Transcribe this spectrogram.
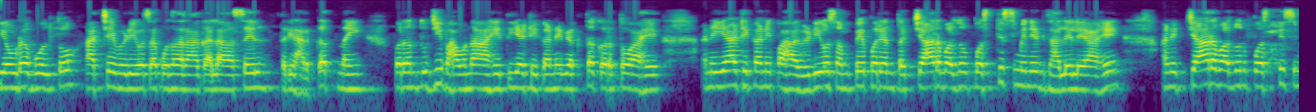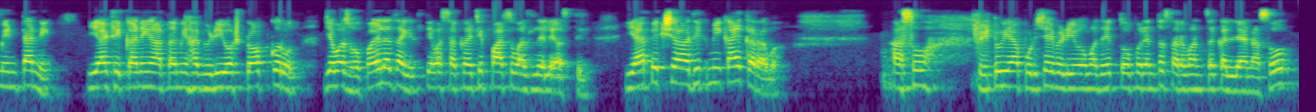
एवढं बोलतो. आजच्या व्हिडिओचा कोणाला राग आला असेल तरी हरकत नाही. परंतु जी भावना आहे ती या ठिकाणी व्यक्त करतो आहे. आणि या ठिकाणी पहा व्हिडिओ संपेपर्यंत चार वाजून पस्तीस मिनिट झालेले आहे. आणि चार वाजून पस्तीस मिनिटांनी या ठिकाणी आता मी हा व्हिडिओ स्टॉप करून जेव्हा झोपायला जाईल तेव्हा सकाळचे पाच वाजलेले असतील. यापेक्षा अधिक मी काय करावं? असो भेटूया पुढच्या व्हिडिओमध्ये. तोपर्यंत सर्वांचं कल्याण असो.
